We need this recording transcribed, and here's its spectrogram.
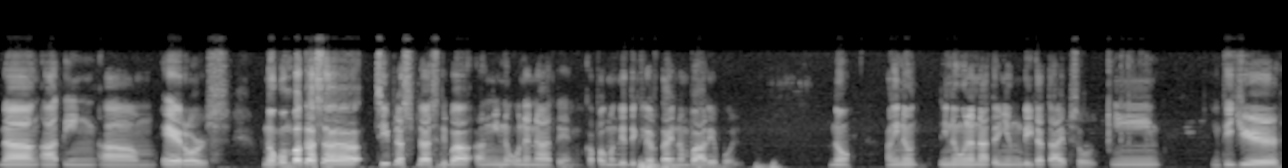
ng ating um, errors. No, kumbaga sa C++, 'di ba, ang inuuna natin kapag magde-declare tayo ng variable. No, ang inu inuuna natin yung data type. So int, integer,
